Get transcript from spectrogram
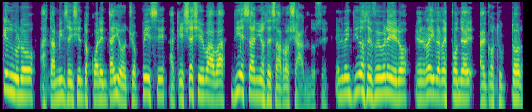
que duró hasta 1648, pese a que ya llevaba 10 años desarrollándose. El 22 de febrero, el rey le responde al constructor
